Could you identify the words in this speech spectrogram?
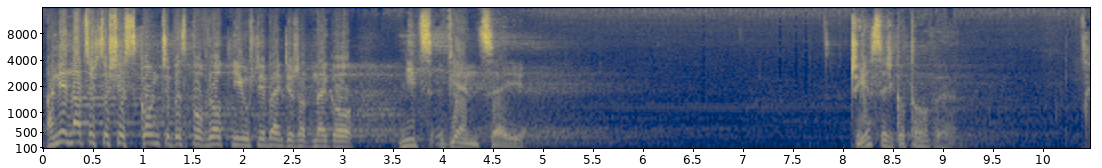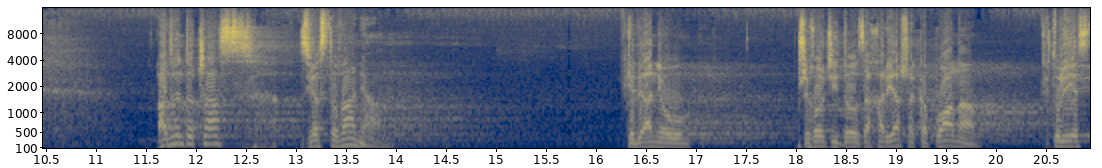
a nie na coś, co się skończy bezpowrotnie i już nie będzie żadnego nic więcej. Czy jesteś gotowy? Adwent to czas zwiastowania. Kiedy anioł przychodzi do Zachariasza, kapłana, który jest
